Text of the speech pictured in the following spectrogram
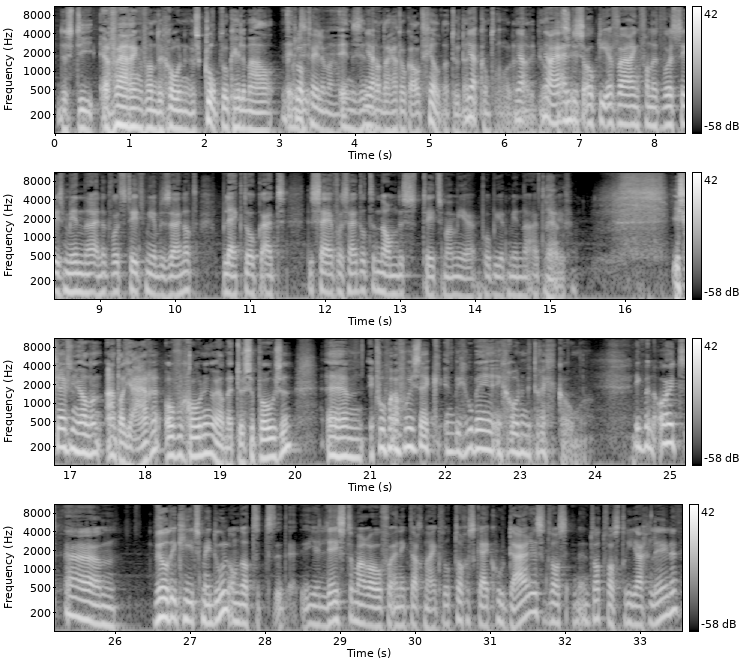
Dus die ervaring van de Groningers klopt ook helemaal. Dat in klopt de, helemaal. In de zin van, daar gaat ook al het geld naartoe, naar die controle, naar die nou ja, bureaucratie. en dus ook die ervaring van het wordt steeds minder en het wordt steeds meer bezuinigd. Blijkt ook uit de cijfers hè, dat de NAM dus steeds maar meer probeert minder uit te Ja. geven. Je schrijft nu al een aantal jaren over Groningen, wel met tussenpozen. Ehm, ik vroeg me af, hoe, is dat, in, hoe ben je in Groningen terechtgekomen? Ik ben ooit, ehm, wilde ik hier iets mee doen, omdat het, het- je leest er maar over. En ik dacht, nou, ik wil toch eens kijken hoe het daar is. Het was, dat was drie jaar geleden.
